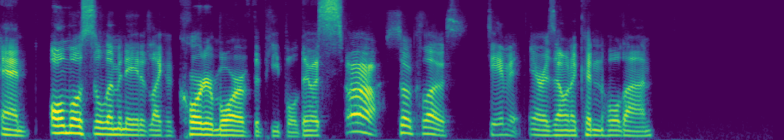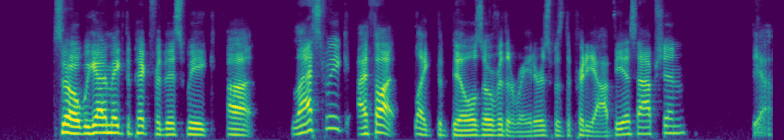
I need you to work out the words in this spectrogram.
and almost eliminated like a quarter more of the people. There was oh, so close. Damn it. Arizona couldn't hold on. So we got to make the pick for this week. Uh last week I thought like the Bills over the Raiders was the pretty obvious option. Yeah.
